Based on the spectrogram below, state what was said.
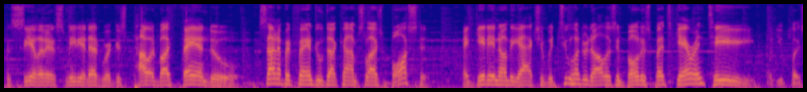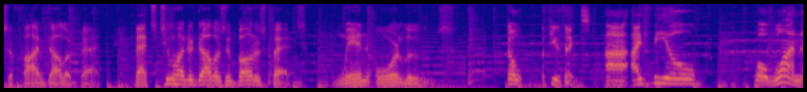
The CLNS Media Network is powered by FanDuel. Sign up at fanduel.com slash Boston and get in on the action with $200 in bonus bets guaranteed when you place a $5 bet. That's $200 in bonus bets, win or lose. So, a few things. Uh, I feel well, one,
